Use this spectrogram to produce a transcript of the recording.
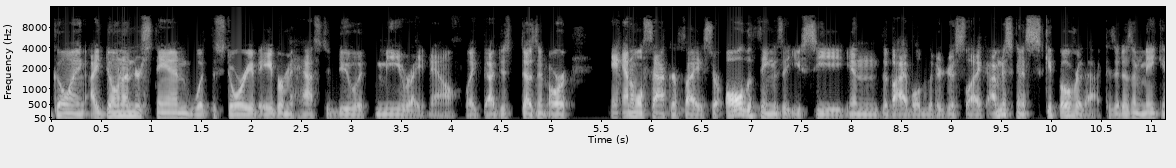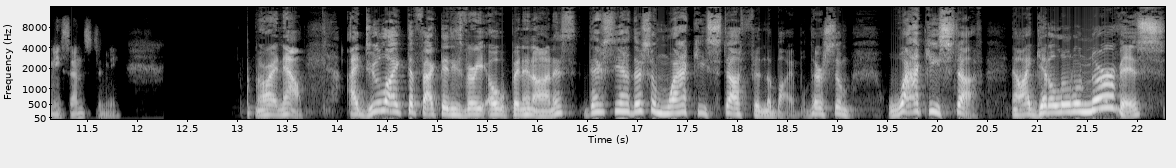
going. I don't understand what the story of Abram has to do with me right now. Like that just doesn't, or animal sacrifice or all the things that you see in the Bible that are just like, I'm just going to skip over that because it doesn't make any sense to me. All right. Now, I do like the fact that he's very open and honest. There's, yeah, there's some wacky stuff in the Bible. There's some wacky stuff. Now, I get a little nervous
